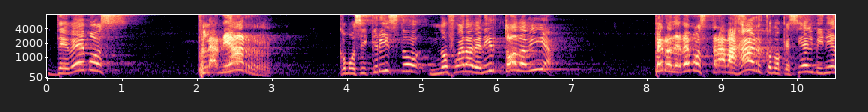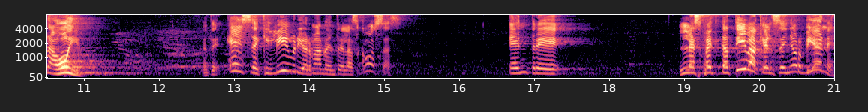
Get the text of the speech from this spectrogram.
debemos planear como si Cristo no fuera a venir todavía. Pero debemos trabajar como que si Él viniera hoy. ese equilibrio, hermano, entre las cosas, entre la expectativa que el Señor viene,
